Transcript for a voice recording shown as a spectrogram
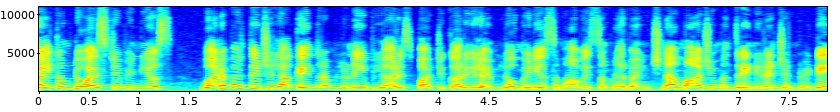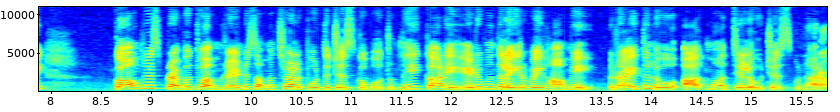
Welcome to STV news. Wanaparthy జిల్లా కేంద్రంలోని బీఆర్ఎస్ పార్టీ కార్యాలయంలో మీడియా సమావేశం నిర్వహించిన మాజీ మంత్రి నిరంజన్ రెడ్డి కాంగ్రెస్ ప్రభుత్వం రెండు సంవత్సరాలు పూర్తి చేసుకోబోతుంది కానీ ఏడు వందల ఇరవై హామీ రైతులు ఆత్మహత్యలు చేసుకున్నారు.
